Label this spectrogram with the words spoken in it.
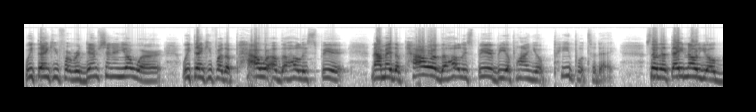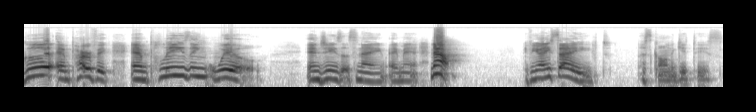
We thank you for redemption in your word. We thank you for the power of the Holy Spirit. Now may the power of the Holy Spirit be upon your people today so that they know your good and perfect and pleasing will. In Jesus' name, amen. Now, if you ain't saved, let's go on and get this.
